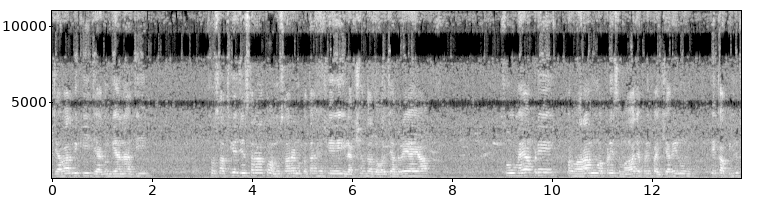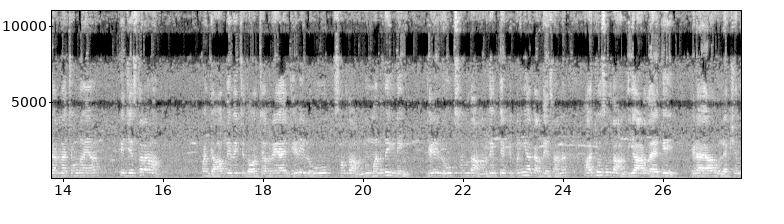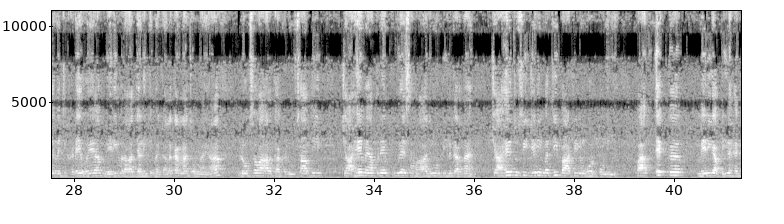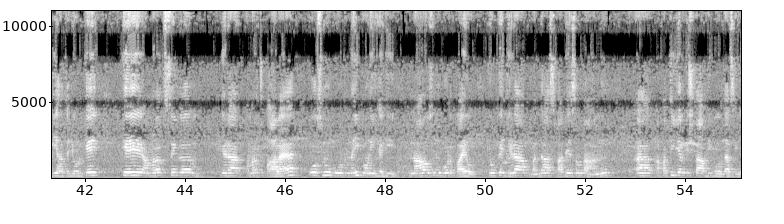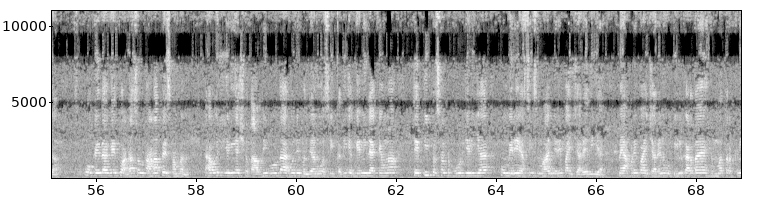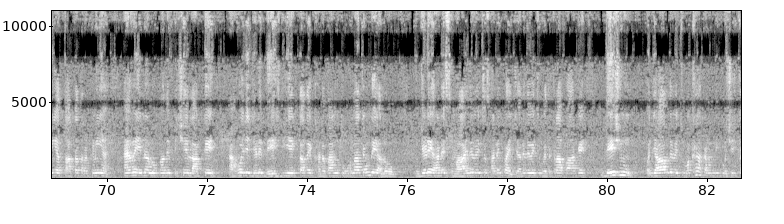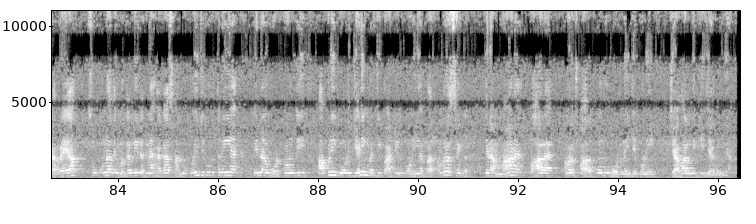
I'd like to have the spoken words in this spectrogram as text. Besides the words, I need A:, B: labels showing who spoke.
A: ਜੈ ਵਾਲਮੀਕੀ ਜੈ ਗੁਰੂ ਗਿਆਨਨਾਥ ਜੀ। ਸੋ ਸਾਥੀਓ, ਜਿਸ ਤਰ੍ਹਾਂ ਤੁਹਾਨੂੰ ਸਾਰਿਆਂ ਨੂੰ ਪਤਾ ਹੈ ਕਿ ਇਲੈਕਸ਼ਨ ਦਾ ਦੌਰ ਚੱਲ ਰਿਹਾ ਆ। ਸੋ ਮੈਂ ਆਪਣੇ ਪਰਿਵਾਰਾਂ ਨੂੰ, ਆਪਣੇ ਸਮਾਜ, ਆਪਣੇ ਭਾਈਚਾਰੇ ਨੂੰ ਇੱਕ ਅਪੀਲ ਕਰਨਾ ਚਾਹੁੰਦਾ ਆ ਕਿ ਜਿਸ ਤਰ੍ਹਾਂ ਪੰਜਾਬ ਦੇ ਵਿੱਚ ਦੌਰ ਚੱਲ ਰਿਹਾ ਹੈ, ਜਿਹੜੇ ਲੋਕ ਸੰਵਿਧਾਨ ਨੂੰ ਮੰਨਦੇ ਹੀ ਨਹੀਂ, ਜਿਹੜੇ ਲੋਕ ਸੰਵਿਧਾਨ ਦੇ ਉੱਤੇ ਟਿੱਪਣੀਆਂ ਕਰਦੇ ਸਨ, ਅੱਜ ਉਹ ਸੰਵਿਧਾਨ ਦੀ ਆੜ ਲੈ ਕੇ ਜਿਹੜਾ ਆ ਉਹ ਇਲੈਕਸ਼ਨ ਦੇ ਵਿੱਚ ਖੜੇ ਹੋਏ ਆ। ਮੇਰੀ ਮੁਰਾਦ ਜਾਣੀ ਕਿ ਮੈਂ ਗੱਲ ਕਰਨਾ ਚਾਹੁੰਦਾ ਆ ਲੋਕ ਸਭਾ ਹਲਕਾ ਖਡੂਰ ਸਾਹਿਬ ਦੀ ਚਾਹੇ ਮੈਂ ਆਪਣੇ ਪੂਰੇ ਸਮਾਜ ਨੂੰ ਅਪੀਲ ਕਰਦਾ ਹਾਂ ਚਾਹੇ ਤੁਸੀਂ ਜਿਹੜੀ ਮਰਜ਼ੀ ਪਾਰਟੀ ਨੂੰ ਵੋਟ ਪਾਉਣੀ ਹੈ ਪਰ ਇੱਕ ਮੇਰੀ ਅਪੀਲ ਹੈਗੀ ਹੱਥ ਜੋੜ ਕੇ ਕਿ ਅਮਰਤ ਸਿੰਘ ਜਿਹੜਾ ਅਮਰਤਪਾਲ ਹੈ ਉਸ ਨੂੰ ਵੋਟ ਨਹੀਂ ਪਾਉਣੀ ਹੈਗੀ ਨਾ ਉਸ ਨੂੰ ਵੋਟ ਪਾਇਓ ਕਿਉਂਕਿ ਜਿਹੜਾ ਬੰਦਾ ਸਾਡੇ ਸੰਵਿਧਾਨ ਨੂੰ ਅਹ, ਆਪੱਤੀਜਨਕ ਸ਼ਤਾਬਦੀ ਬੋਲਦਾ ਸੀਗਾ ਉਹ ਕਹਿੰਦਾ ਕਿ ਤੁਹਾਡਾ ਸੰਵਿਧਾਨ ਆਪੇ ਸਾਂਭਣ। ਇਹੋ ਜਿਹੀ ਜਿਹੜੀਆਂ ਸ਼ਤਾਬਦੀ ਬੋਲਦਾ ਇਹੋ ਜਿਹੇ ਬੰਦਿਆਂ ਨੂੰ ਅਸੀਂ ਕਦੀ ਅੱਗੇ ਨਹੀਂ ਲੈ ਕੇ ਆਉਣਾ। 33% ਵੋਟ ਜਿਹੜੀ ਆ, ਉਹ ਮੇਰੇ ਐਸੀ ਸਮਾਜ, ਮੇਰੇ ਭਾਈਚਾਰੇ ਦੀ ਹੈ ਮੈਂ ਆਪਣੇ ਭਾਈਚਾਰੇ ਨੂੰ ਅਪੀਲ ਕਰਦਾ ਹਾਂ, ਹਿੰਮਤ ਰੱਖਣੀ ਹੈ ਤਾਕਤ ਰੱਖਣੀ ਹੈ ਐਵੇਂ ਇਹਨਾਂ ਲੋਕਾਂ ਦੇ ਪਿੱਛੇ ਲੱਗ ਕੇ, ਇਹੋ ਜਿਹੇ ਜਿਹੜੇ ਦੇਸ਼ ਦੀ ਏਕਤਾ ਤੇ ਅਖੰਡਤਾ ਨੂੰ ਤੋੜਨਾ ਚਾਹੁੰਦੇ ਆ ਲੋਕ ਜਿਹੜੇ ਸਾਡੇ ਸਮਾਜ ਦੇ ਵਿੱਚ, ਸਾਡੇ ਭਾਈਚਾਰੇ ਦੇ ਵਿੱਚ ਵਿਤਕਰਾ ਪਾ ਕੇ ਦੇਸ਼ ਨੂੰ ਪੰਜਾਬ ਦੇ ਵਿੱਚ ਵੱਖਰਾ ਕਰਨ ਦੀ ਕੋਸ਼ਿਸ਼ ਕਰ ਰਹੇ ਆ, ਸੋ ਉਹਨਾਂ ਦੇ ਮਗਰ ਨਹੀਂ ਲੱਗਣਾ ਹੈਗਾ, ਸਾਨੂੰ ਕੋਈ ਜ਼ਰੂਰਤ ਨਹੀਂ ਹੈ ਇਹਨਾਂ ਨੂੰ ਵੋਟ ਪਾਉਣ ਦੀ। ਆਪਣੀ ਵੋਟ ਜਿਹੜੀ ਮਰਜ਼ੀ ਪਾਰਟੀ ਨੂੰ ਪਾਉਣੀ ਹੈ, ਪਰ ਅਮਰਤ ਸਿੰਘ ਜਿਹੜਾ ਮਾਣ ਹੈ, ਪਾਲ ਹੈ, ਅਮਰਤਪਾਲ ਉਹਨੂੰ ਵੋਟ ਨਹੀਂ ਜੇ ਪਾਉਣੀ। ਜੈ ਵਾਲਮੀਕੀ ਜੈ ਗੁਰੂ ਗਿਆਨ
